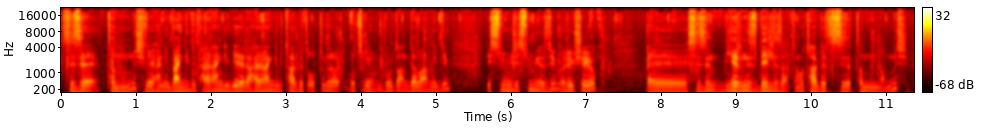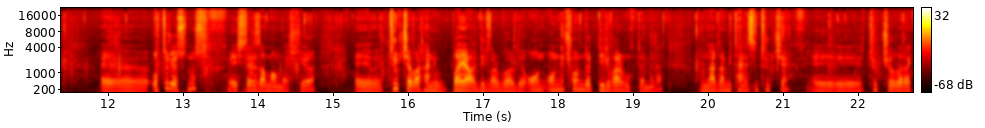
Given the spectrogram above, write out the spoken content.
size tanınmış ve hani ben gidip herhangi bir yere herhangi bir tablete otur, oturayım buradan devam edeyim ismimi cismimi yazayım öyle bir şey yok. Ee, sizin yeriniz belli zaten o tablet size tanımlanmış. Ee, oturuyorsunuz ve işte zaman başlıyor. Ee, Türkçe var hani bayağı dil var bu arada 10 13-14 dil var muhtemelen. Bunlardan bir tanesi Türkçe. Ee, Türkçe olarak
